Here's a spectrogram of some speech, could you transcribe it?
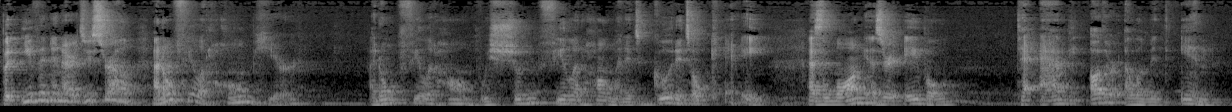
But even in Eretz Yisrael, I don't feel at home here. I don't feel at home. We shouldn't feel at home, and it's good, it's okay, as long as you're able to add the other element in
